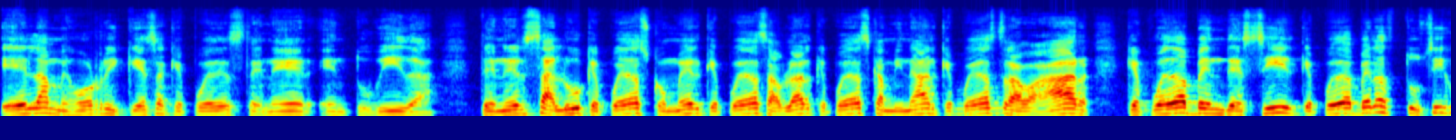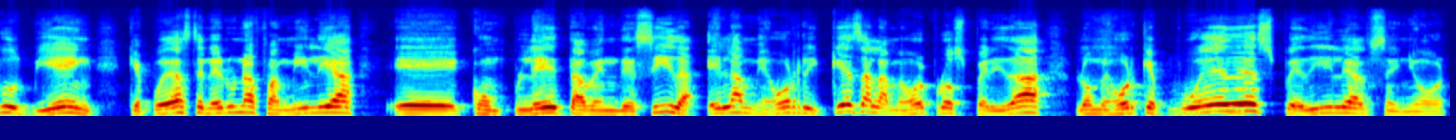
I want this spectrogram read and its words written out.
es la mejor riqueza que puedes tener en tu vida. Tener salud, que puedas comer, que puedas hablar, que puedas caminar, que puedas trabajar, que puedas bendecir, que puedas ver a tus hijos bien, que puedas tener una familia eh, completa, bendecida. Es la mejor riqueza, la mejor prosperidad, lo mejor que puedes pedirle al Señor.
